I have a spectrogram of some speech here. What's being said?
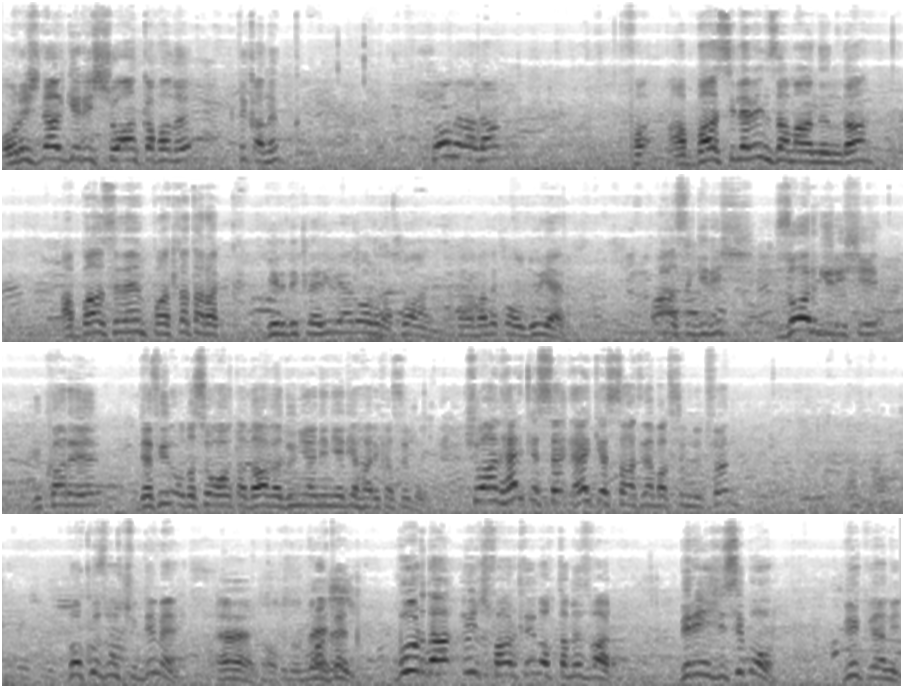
Orijinal giriş şu an kapalı, tıkanık. Sonradan Abbasilerin zamanında Abbasilerin patlatarak girdikleri yer orada şu an kalabalık olduğu yer. Orası giriş, zor girişi, yukarı, defin odası ortada ve dünyanın yedi harikası bu. Şu an herkes herkes saatine baksın lütfen. 9.30 değil mi? Evet 35. Bakın burada üç farklı noktamız var. Birincisi bu. Büyük piramit.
